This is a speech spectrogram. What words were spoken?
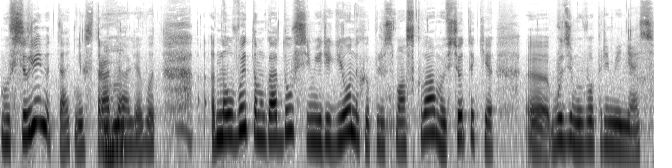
мы все время-то от них страдали. Вот. Но в этом году в семи регионах и плюс Москва мы все-таки будем его применять.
